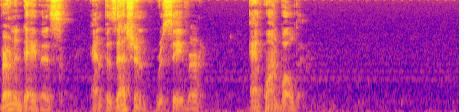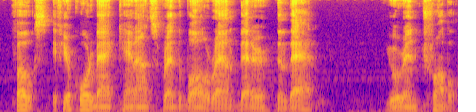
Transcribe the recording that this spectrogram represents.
Vernon Davis and possession receiver Anquan Boldin. Folks, if your quarterback cannot spread the ball around better than that, you're in trouble.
